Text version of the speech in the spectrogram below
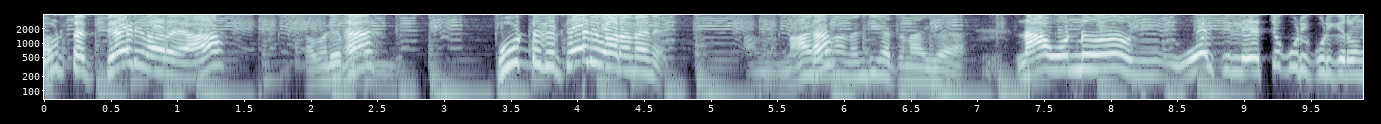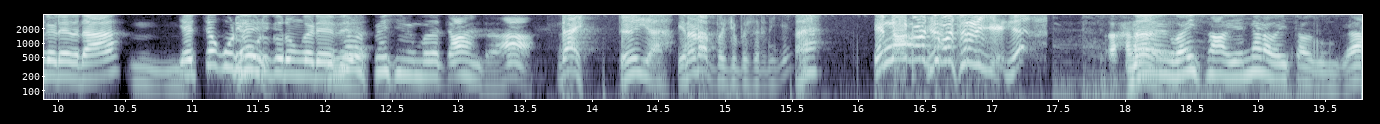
வீட்டை தேடி வரையா. வீட்டுக்கு தேடி வரேன் நானு. நன்றி கட்டணா இவ நான் ஒண்ணும் ஓசில எச்ச குடி குடிக்கிறவங்க கிடையாதுடா. எச்ச குடி குடிக்கிறவங்க கிடையாது. டேய் ஏய்யா என்னடா பேச்சு பேசுற நீங்க? என்ன பேச்சு பேசுற நீங்க? ஆனா எனக்கு வயசு நான் என்னடா வயசு உனக்கு?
